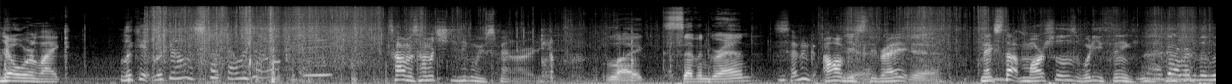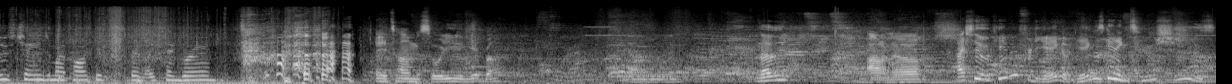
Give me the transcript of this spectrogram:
Yo, we're like, look at look at all the stuff that we got. Thomas, how much do you think we've spent already? Like seven grand. Seven, obviously, Yeah. right? Yeah. Next stop, Marshalls. What do you think? I got rid of the loose change in my pocket. Spent like 10 grand. Hey, Thomas. So what are you gonna get, bro? Nothing. I don't know. Actually, we came in for Diego. Diego's getting two shoes.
